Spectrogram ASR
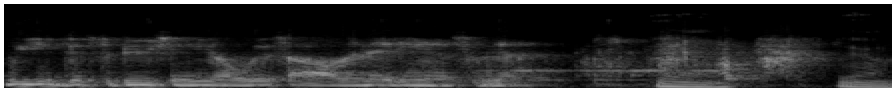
we get distribution. You know, it's all in their hands from that. Yeah, yeah.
